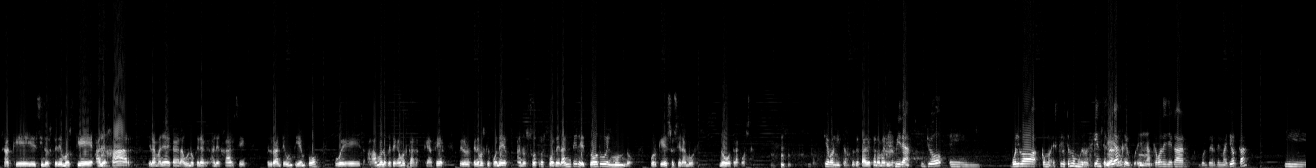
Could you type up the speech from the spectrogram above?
O sea que si nos tenemos que alejar de la manera de cada uno quiere alejarse durante un tiempo, pues hagamos lo que tengamos que hacer, pero nos tenemos que poner a nosotros por delante de todo el mundo, porque eso es el amor, no otra cosa. Qué bonito. ¿No te parece, Ana María? Mira, yo eh, vuelvo a, como, es que lo tengo muy reciente el viaje, eh, mm. acabo de llegar, volver de Mallorca y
